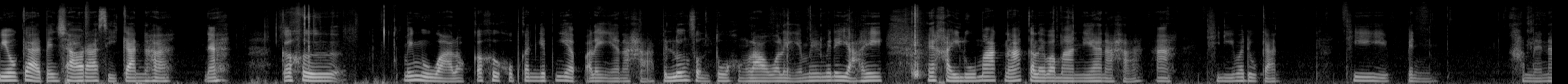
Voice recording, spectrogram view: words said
มีโอกาสเป็นชาวราศีกันนะคะนะ ก็คือไม่มือหวาหรอกก็คือคบกันเงียบๆอะไรเงี้ยนะคะ เป็นเรื่องส่วนตัวของเราอะไรเงี้ยไม่ไม่ได้อยากให้ให้ใครรู้มากนะอะไรประมาณเนี้ยนะคะอะทีนี้มาดูกันที่เป็นคำแนะน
